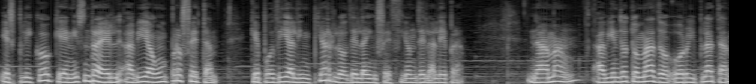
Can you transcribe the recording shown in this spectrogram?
explicó que en Israel había un profeta que podía limpiarlo de la infección de la lepra. Naamán, habiendo tomado oro y plata,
